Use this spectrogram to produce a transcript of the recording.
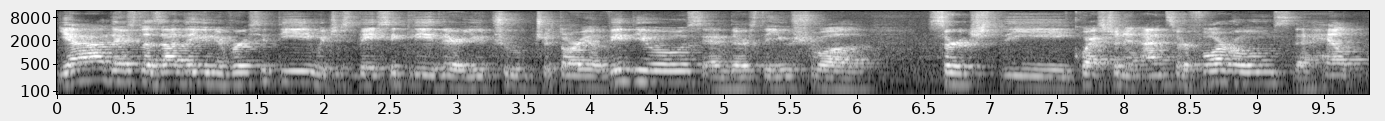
Yeah, there's Lazada University, which is basically their YouTube tutorial videos, and there's the usual search the question and answer forums, the help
